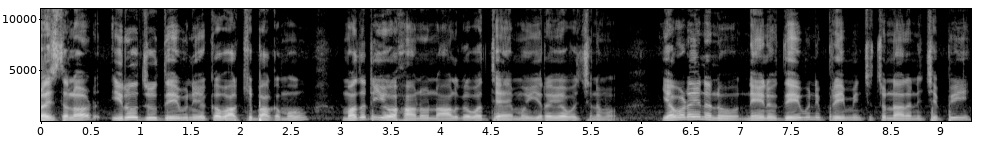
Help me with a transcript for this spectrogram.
ప్రైజ్ ద ఈరోజు దేవుని యొక్క వాక్య భాగము మొదటి యోహాను నాలుగవ అధ్యాయము ఇరవై వచనము. ఎవడైనను నేను దేవుని ప్రేమించుచున్నానని చెప్పి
